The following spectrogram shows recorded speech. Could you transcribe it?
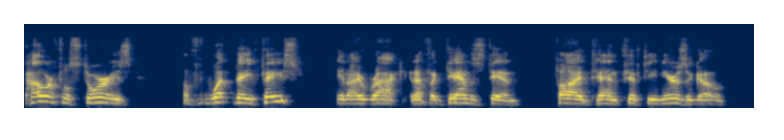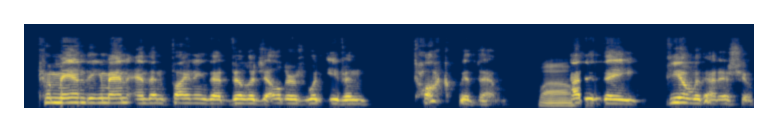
powerful stories of what they faced in Iraq and Afghanistan 5, 10, 15 years ago, commanding men and then finding that village elders wouldn't even talk with them. Wow. How did they deal with that issue?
